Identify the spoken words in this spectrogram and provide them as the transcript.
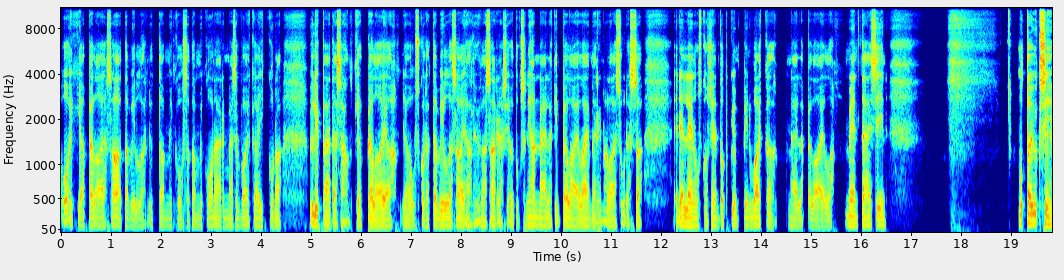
oikea pelaaja saatavilla nyt tammikuussa. Tammikuu on äärimmäisen vaikea ikkuna ylipäätänsä hankkia pelaajaa ja uskon, että Villa saa ihan hyvän sarjasijoituksen ihan näilläkin pelaajilla Emerin alaisuudessa. Edelleen uskon siihen top 10, vaikka näillä pelaajilla mentäisiin. Mutta yksi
